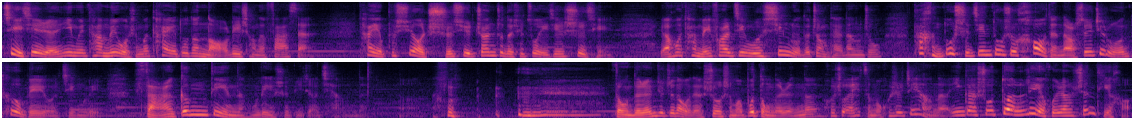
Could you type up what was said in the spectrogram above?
这些人，因为他没有什么太多的脑力上的发散，他也不需要持续专注的去做一件事情，然后他没法进入心流的状态当中，他很多时间都是耗在那儿，所以这种人特别有精力，反而耕地能力是比较强的啊。懂的人就知道我在说什么，不懂的人呢会说：“哎，怎么会是这样呢？应该说锻炼会让身体好，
